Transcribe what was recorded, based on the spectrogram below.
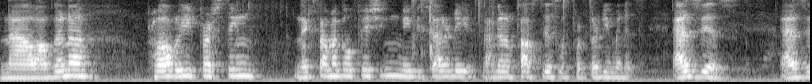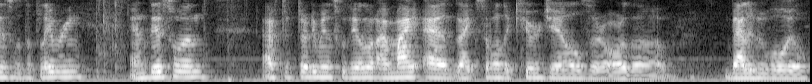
Now I'm gonna probably first thing next time I go fishing, maybe Saturday, I'm gonna toss this one for 30 minutes. As is, as is with the flavoring. And this one, after 30 minutes with the other one, I might add like some of the cure gels or, or the ballyhoo oil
